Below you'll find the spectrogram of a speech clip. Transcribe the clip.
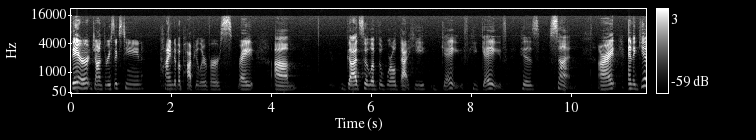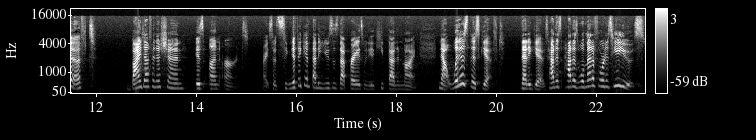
there, John 3:16, kind of a popular verse, right? Um, God so loved the world that he gave. He gave his son. All right? And a gift, by definition, is unearned. All right? So it's significant that he uses that phrase. We need to keep that in mind. Now, what is this gift? That he gives. How does, how does, what metaphor does he use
